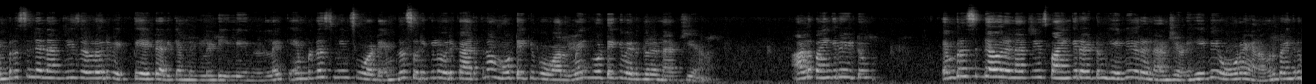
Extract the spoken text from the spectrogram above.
എംപ്രസിന്റെ എനർജീസ് ഉള്ള ഒരു വ്യക്തിയായിട്ടായിരിക്കാം നിങ്ങൾ ഡീൽ ചെയ്യുന്നത്. Like empress means what empress ഒരിക്കലും ഒരു കാര്യത്തിനും അങ്ങോട്ടേക്ക് പോകാറില്ല ഇങ്ങോട്ടേക്ക് വരുന്നൊരു എനർജിയാണ് ആൾ ഭയങ്കരമായിട്ടും എംപ്രസിന്റെ ആ ഒരു എനർജീസ് ഭയങ്കരമായിട്ടും ഹെവി ഒരു എനർജിയാണ് ഹെവി ഓറയാണ് അവർ ഭയങ്കര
